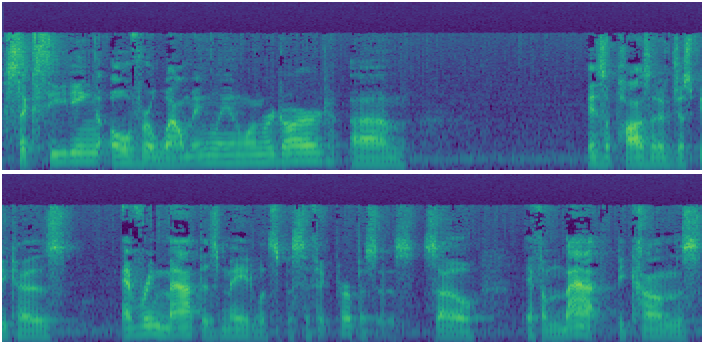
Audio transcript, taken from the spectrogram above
succeeding overwhelmingly in one regard um, is a positive, just because every map is made with specific purposes. So, if a map becomes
